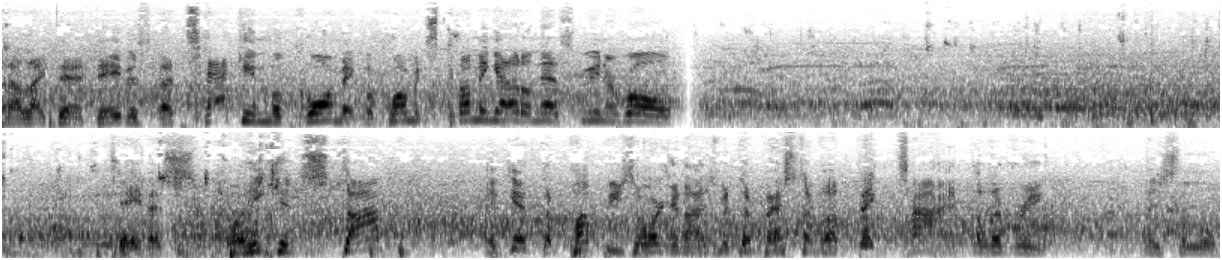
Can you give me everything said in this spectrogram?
And I like that. Davis attacking McCormack. McCormack's coming out on that screen and roll. Davis. Well, he can stop and get the puppies organized with the best of them. Big time delivery. Nice little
